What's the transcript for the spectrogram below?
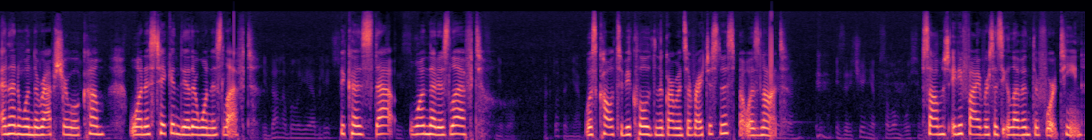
And then when the rapture will come, one is taken, the other one is left because that one that is left was called to be clothed in the garments of righteousness, but was not. Psalms 85, verses 11 through 14.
